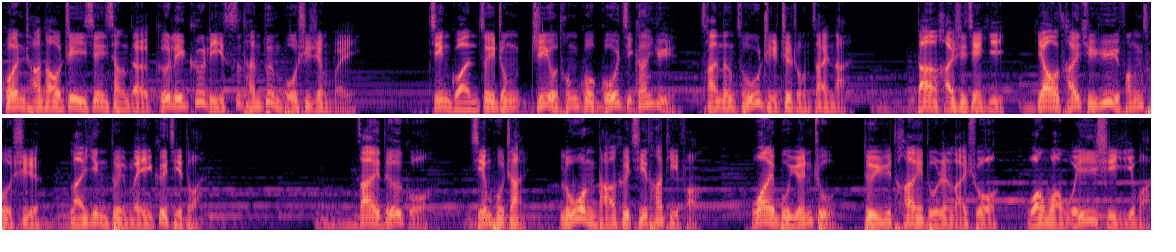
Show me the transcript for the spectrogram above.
观察到这一现象的格雷戈里斯坦顿博士认为，尽管最终只有通过国际干预才能阻止这种灾难，但还是建议要采取预防措施来应对每个阶段。在德国、柬埔寨、卢旺达和其他地方，外部援助对于太多人来说往往为时已晚，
